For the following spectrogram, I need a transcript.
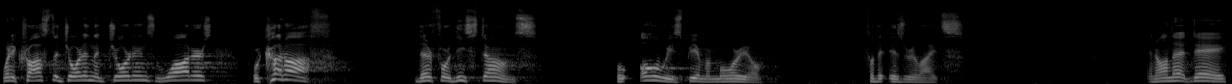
When he crossed the Jordan, the Jordan's waters were cut off. Therefore, these stones will always be a memorial for the Israelites. And on that day,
